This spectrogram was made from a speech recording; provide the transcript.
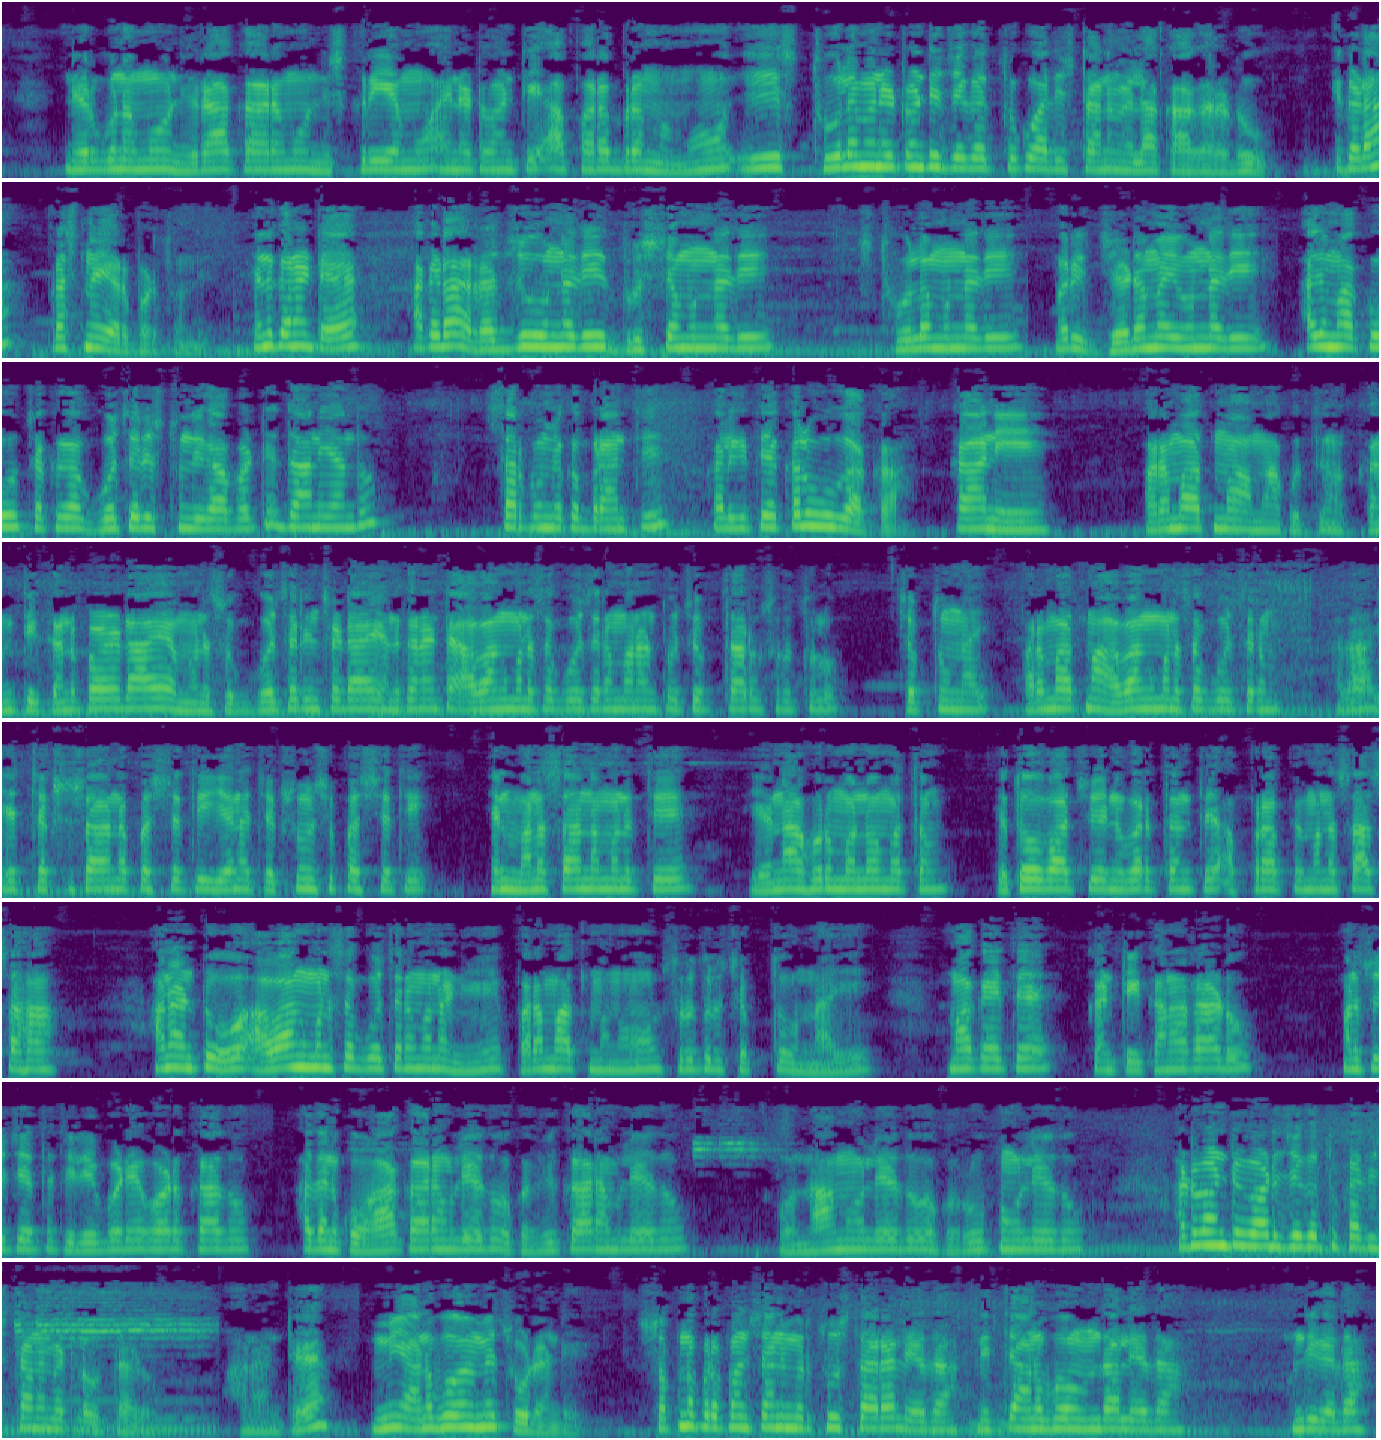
నిర్గుణము నిరాకారము నిష్క్రియము అయినటువంటి ఆ పరబ్రహ్మము ఈ స్థూలమైనటువంటి జగత్తుకు అధిష్టానం ఎలా కాగలడు? ఇక్కడ ప్రశ్న ఏర్పడుతుంది. ఎందుకనంటే అక్కడ రజ్జు ఉన్నది దృశ్యం ఉన్నది స్థూలం ఉన్నది మరి జడమై ఉన్నది అది మాకు చక్కగా గోచరిస్తుంది కాబట్టి దాని అందు సర్పం యొక్క భ్రాంతి కలిగితే కలుగుగాక కానీ పరమాత్మ మాకు కంటి కనపడాయ మనసు గోచరించడాయ. ఎందుకనంటే అవాంగ్ మనసు గోచరం అని అంటూ చెప్తారు శృతులు చెప్తున్నాయి. పరమాత్మ అవాంగ్ మనసు గోచరం. కదా? ఏ చక్షుషాన పశ్యతి ఏన చక్షుంసి పశ్యతి. ఎన్ మనసా నమనుతే ఏనాహుర్ మనోమతం ఎతో వాచ్యే నివర్తంతే అప్రాప్య మనసా సహా. అని అంటూ అవాంగ్ మనసు గోచరమనని పరమాత్మను శృతులు చెప్తూ ఉన్నాయి. మాకైతే కంటి కనరాడు మనసు చేత తెలియబడేవాడు కాదు. అతనికి ఆకారం లేదు ఒక వికారం లేదు ఓ నామం లేదు ఒక రూపం లేదు. అటువంటి వాడు జగత్తుకు అధిష్టానం ఎట్లా అవుతాడు అని అంటే మీ అనుభవమే చూడండి. స్వప్న ప్రపంచాన్ని మీరు చూస్తారా లేదా? నిత్య అనుభవం ఉందా లేదా? ఉంది కదా.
